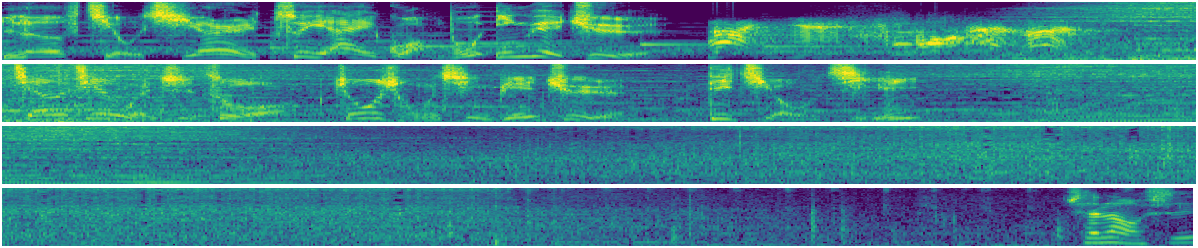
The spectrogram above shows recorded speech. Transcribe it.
Love 九七二最爱广播音乐剧，那一夜星光灿烂。江建文制作，周重庆编剧，第九集。陈老师，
